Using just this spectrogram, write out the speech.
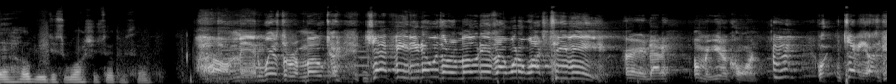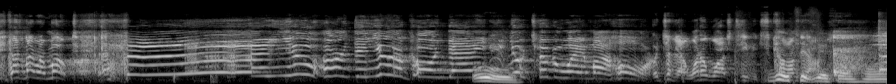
I hope you just watch this episode. Oh man, where's the remote? Jeffy, do you know where the remote is? I want to watch TV. Hey, Daddy, I'm a unicorn. Well, Jeffy, uh, that's my remote. you hurt the unicorn, Daddy. Ooh. You took away my horn. Well, Jeffy, I want to watch TV. Just You calm keep down. your phone home, bro.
